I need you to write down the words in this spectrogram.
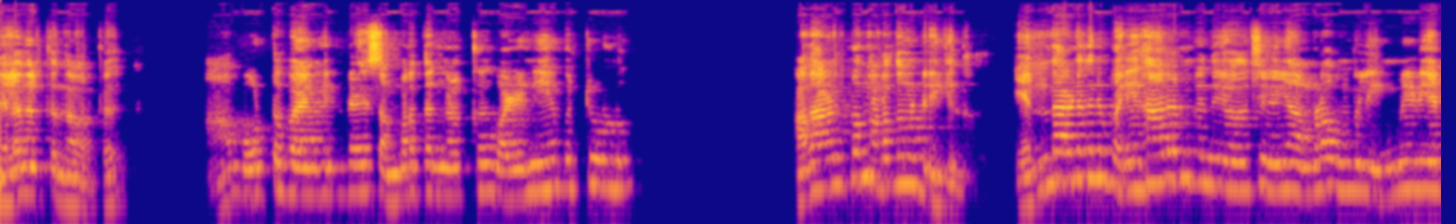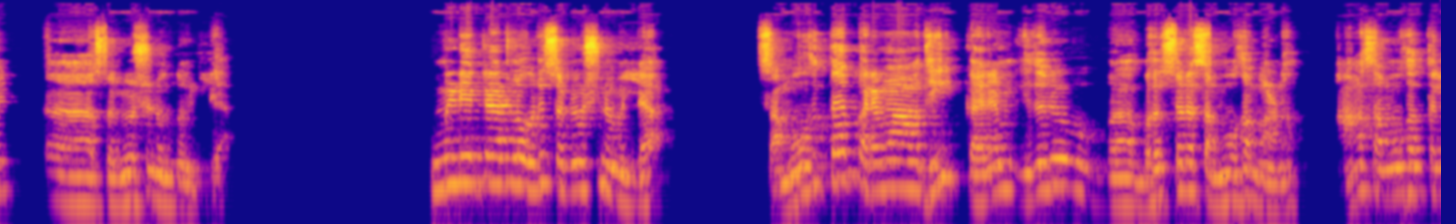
നിലനിൽക്കുന്നവർക്ക് ആ വോട്ട് ബാങ്കിന്റെ സമ്മർദ്ദങ്ങൾക്ക് വഴങ്ങിയേ പറ്റുള്ളൂ. അതാണ് ഇപ്പൊ നടന്നുകൊണ്ടിരിക്കുന്നത്. എന്താണ് ഇതിന് പരിഹാരം എന്ന് ചോദിച്ചു കഴിഞ്ഞാൽ നമ്മുടെ മുമ്പിൽ ഇമ്മീഡിയറ്റ് സൊല്യൂഷൻ ഇല്ല. ഇമ്മീഡിയറ്റ് ആയിട്ടുള്ള ഒരു സൊല്യൂഷനും ഇല്ല. സമൂഹത്തെ പരമാവധി കാര്യം ഇതൊരു ബഹുസ്വര സമൂഹമാണ്. ആ സമൂഹത്തിൽ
